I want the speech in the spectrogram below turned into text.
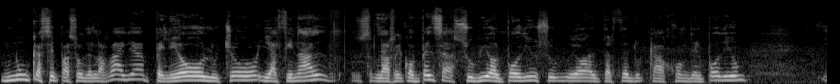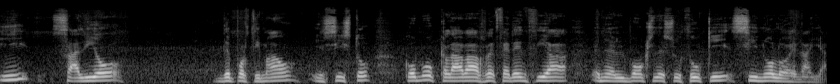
nunca se pasó de la raya, peleó, luchó y al final la recompensa subió al podio, subió al tercer cajón del podio y salió de Portimao, insisto, como clara referencia en el box de Suzuki si no lo era ya.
